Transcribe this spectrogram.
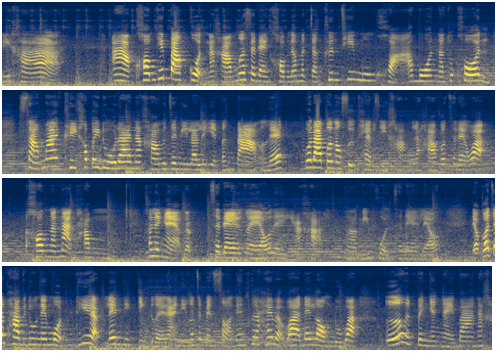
นี่ค่ะอ่าคอมที่ปรากฏนะคะ เมื่อแสดงคอมแล้วมันจะขึ้นที่มุมขวาบนนะทุกคน สามารถคลิกเข้าไปดูได้นะคะ มันจะมีรายละเอียดต่างๆ และ เวลาตัวหนังสือแถบสีขาวนะคะ ก็แสดงว่าคอมนั้นน่ะทำเขาเรียกไงอะแบบแสดงแล้วอะไรอย่างเงี้ยค่ะมีผลแสดงแล้ว เดี๋ยวก็จะพาไปดูในหมดที่แบบเล่นจริงๆเลยนะอันนี้ก็จะเป็นสอนเล่นเพื่อให้แบบว่าได้ลองดูว่า เออมันเป็นยังไงบ้างนะค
